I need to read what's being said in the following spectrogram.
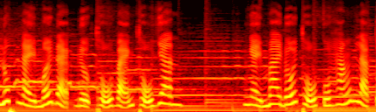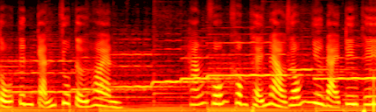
Lúc này mới đạt được thủ bản thủ danh. Ngày mai đối thủ của hắn là tụ tinh cảnh Chu Tự Hoàn. Hắn vốn không thể nào giống như đại triêu thí.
